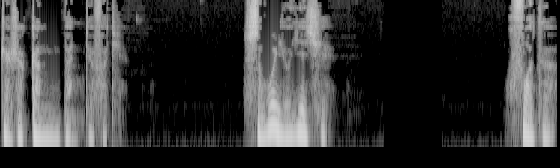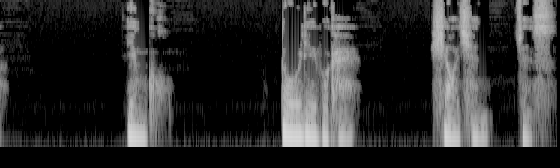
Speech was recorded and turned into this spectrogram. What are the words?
这是根本的福田。所有一切福德。因果都离不开孝亲尊师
